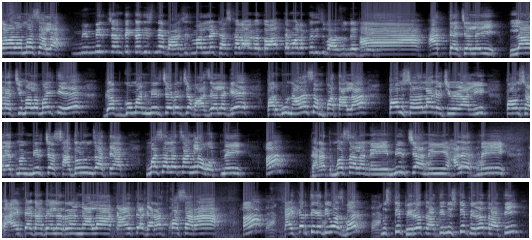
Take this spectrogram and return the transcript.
काळा मसाला. मी मिरच्या ते कधीच नाही भाजीत. मला लय ठसका लागतो. आत्या मला कधीच भाजून देत नाही. हा आत्याच्या लई लाडाची मला माहितीये गपगुमान मिरच्या मिरच्या भाजायला घे. पार उन्हाळा संपत आला. पावसाळा लागायची वेळ आली. पावसाळ्यात मग मिरच्या सादळून जात्यात. मसाला चांगला होत नाही. हा? घरात मसाला नाही मिरच्या नाही हळद नाही. काय त्या डब्याला रंग आला काय त्या घरात पसारा. हा? काय करते का दिवसभर? नुसती फिरत राहते नुसती फिरत राहते.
